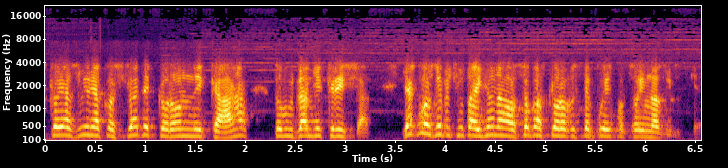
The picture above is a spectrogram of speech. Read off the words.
skojarzyłem jako świadek koronny K, to był dla mnie Krysiak. Jak może być utajniona osoba, skoro występuje pod swoim nazwiskiem?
